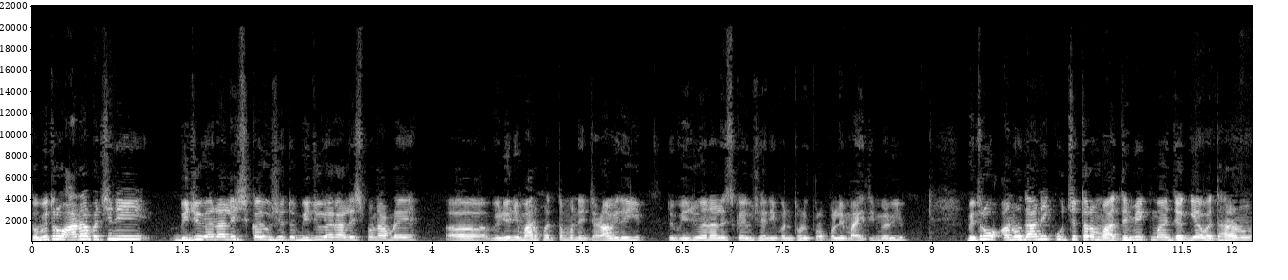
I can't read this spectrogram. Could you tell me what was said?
તો મિત્રો, આના પછીની બીજું એનાલિસ કયું છે? તો બીજું એનાલિસ પણ આપણે વિડીયોની મારફત તમને જણાવી દઈએ. તો બીજું એનાલિસ કયું છે એની પણ થોડી પ્રોપરલી માહિતી મેળવીએ. મિત્રો, અનુદાનિક ઉચ્ચતર માધ્યમિકમાં જગ્યા વધારાનું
